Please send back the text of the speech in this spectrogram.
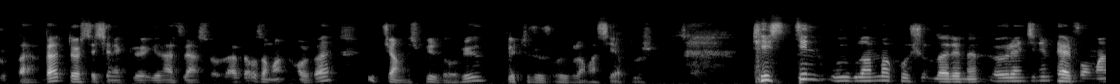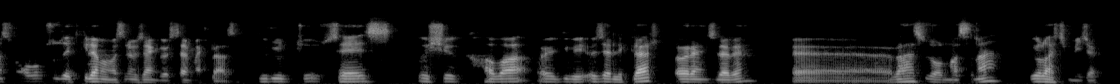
gruplarda dört seçenekli yöneltilen sorularda o zaman orada üç yanlış bir doğruyu götürür uygulaması yapılır. Testin uygulanma koşullarının öğrencinin performansını olumsuz etkilememesine özen göstermek lazım. Gürültü, ses, ışık, hava gibi özellikler öğrencilerin e, rahatsız olmasına yol açmayacak.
